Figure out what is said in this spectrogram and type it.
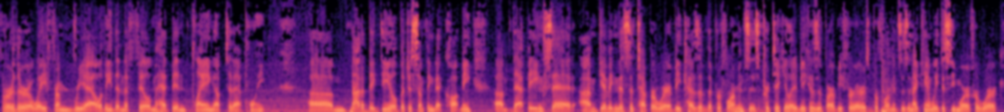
further away from reality than the film had been playing up to that point. Um, not a big deal, but just something that caught me. Um, that being said, I'm giving this a Tupperware because of the performances, particularly because of Barbie Ferreira's performances, and I can't wait to see more of her work.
